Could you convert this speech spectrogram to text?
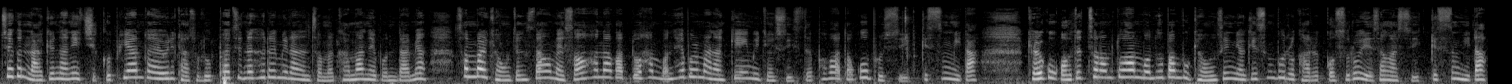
최근 나균환이 직구 피안 타율이 다소 높아지는 흐름이라는 점을 감안해 본다면 선발 경쟁 싸움에서 하나가 또 한번 해볼 만한 게임이 될 수 있을 법하다고 볼 수 있겠습니다. 결국 어제처럼 또 한 번 후반부 경쟁력이 승부를 가를 것으로 예상할 수 있겠습니다.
